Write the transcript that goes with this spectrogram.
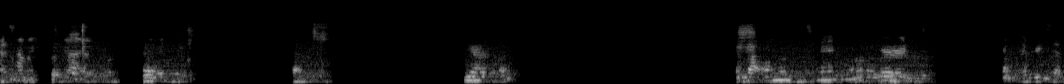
That's how many you got. I got almost ten birds every set.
